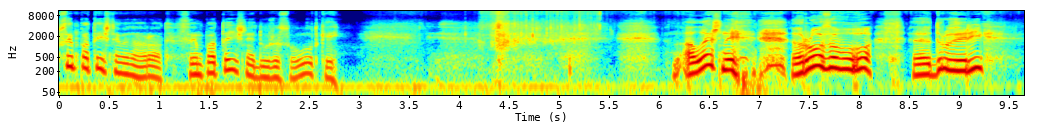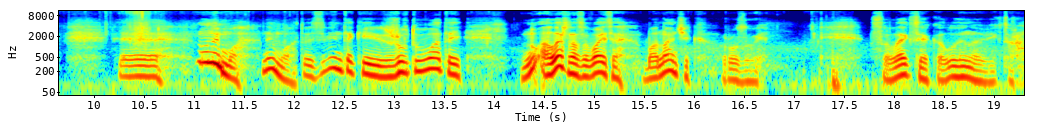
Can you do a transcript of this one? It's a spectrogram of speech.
симпатичний виноград, симпатичний, дуже солодкий. Але ж не розового е, другий рік е, ну нема, нема. Тобто він такий жовтуватий, ну але ж називається бананчик розовий. Селекція Калугіна Віктора.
